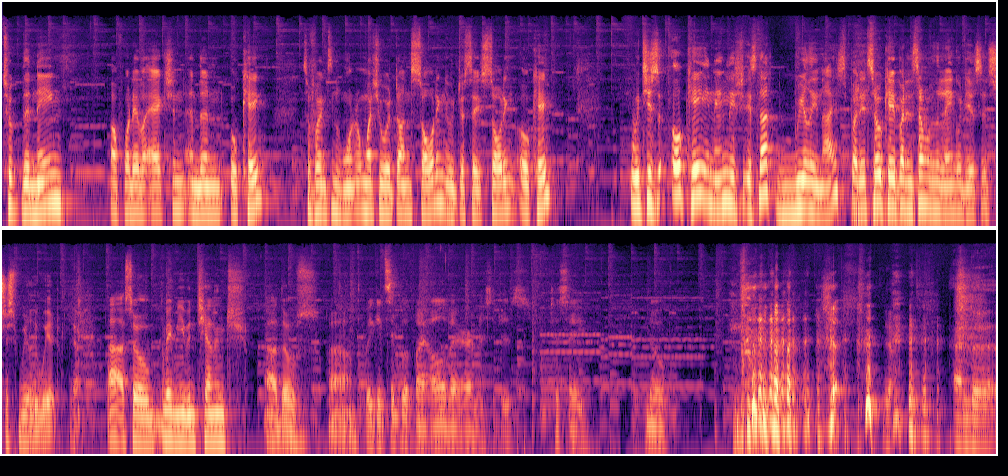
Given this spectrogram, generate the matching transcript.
took the name of whatever action and then OK. So for instance, once you were done sorting, you would just say sorting OK. Which is okay in English. It's not really nice, but it's okay. But in some of the languages, it's just really weird. Yeah. Uh, so maybe even challenge uh, those. Um, We could simplify all of our error messages to say no. Yeah. and uh,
